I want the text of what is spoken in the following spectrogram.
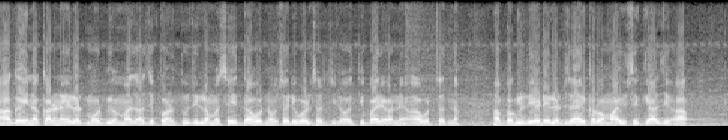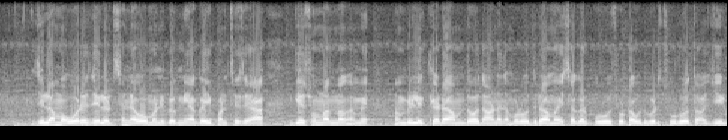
આગાહીના કારણે એલર્ટ મોરબીમાં આજે પરંતુ જિલ્લામાં સહિત દાહોદ, નવસારી, વલસાડ જિલ્લો અતિ ભારે અને આ વરસાદના પગલે રેડ એલર્ટ જાહેર કરવામાં આવ્યું છે કે આજે આ જિલ્લામાં ઓરેન્જ એલર્ટ છે અને હવામાન વિભાગની આગાહી પણ છે આ ગીર સોમનાથમાં અમે અમરેલી ખેડા, અમદાવાદ, આણંદ, વડોદરા, મહીસાગર, ભરૂચ, છોટાઉદેપુર, સુરત જીલ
